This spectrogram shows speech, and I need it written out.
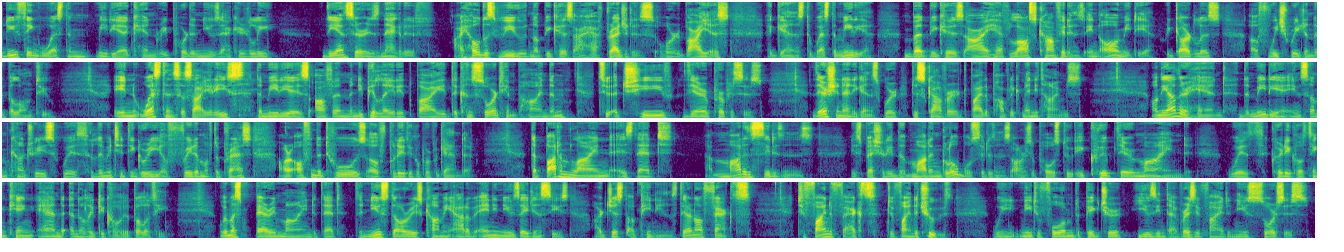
Do you think Western media can report the news accurately? The answer is negative. I hold this view not because I have prejudice or bias against Western media, but because I have lost confidence in all media, regardless of which region they belong to. In Western societies, the media is often manipulated by the consortium behind them to achieve their purposes. Their shenanigans were discovered by the public many times. On the other hand, the media in some countries with a limited degree of freedom of the press are often the tools of political propaganda. The bottom line is that uh, modern citizens, especially the modern global citizens, are supposed to equip their mind with critical thinking and analytical ability we must bear in mind that the news stories coming out of any news agencies are just opinions. They're not facts. To find the facts, to find the truth, we need to form the picture using diversified news sources.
